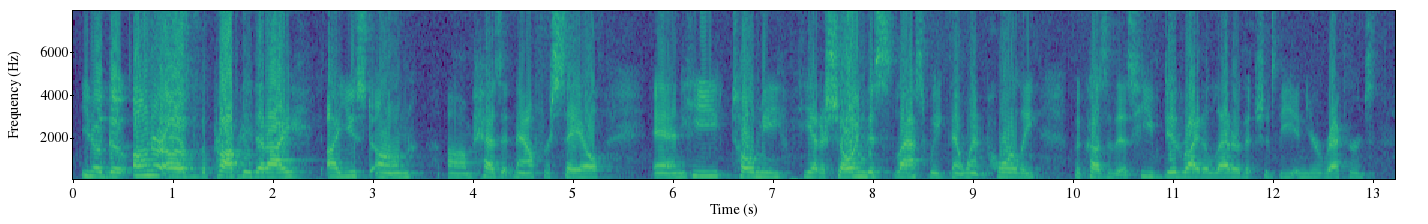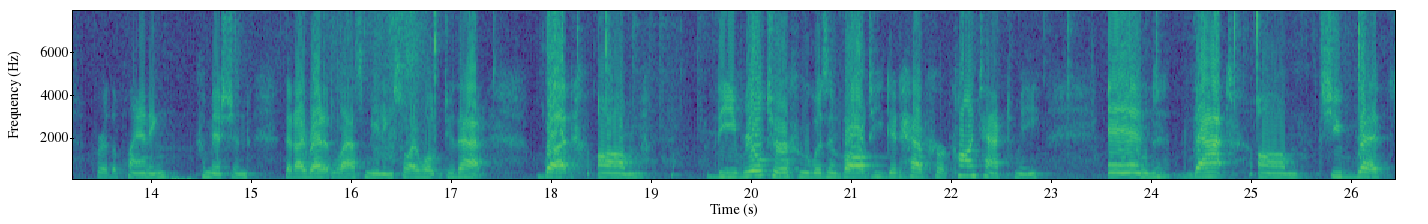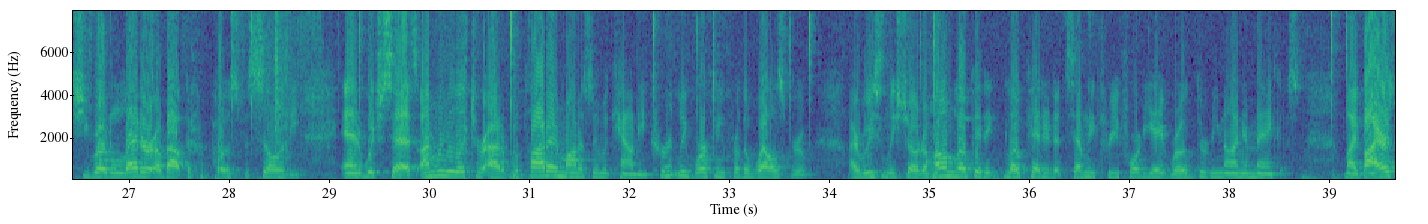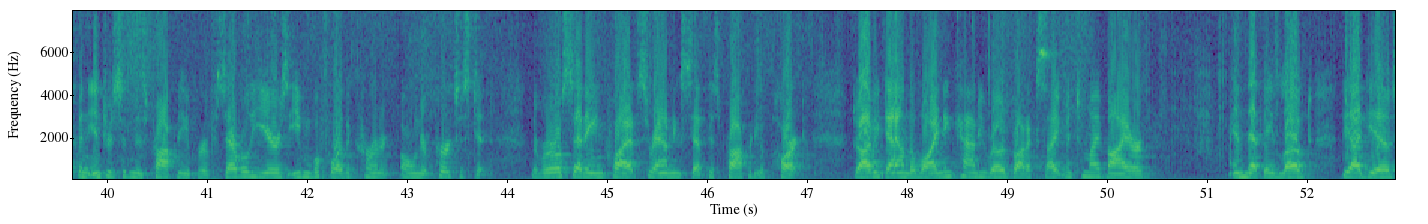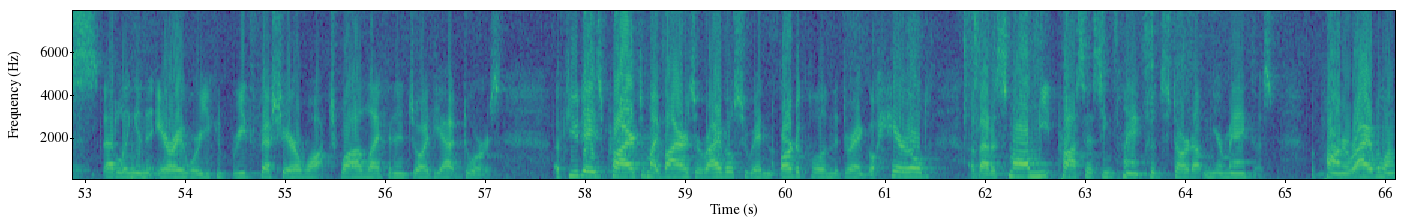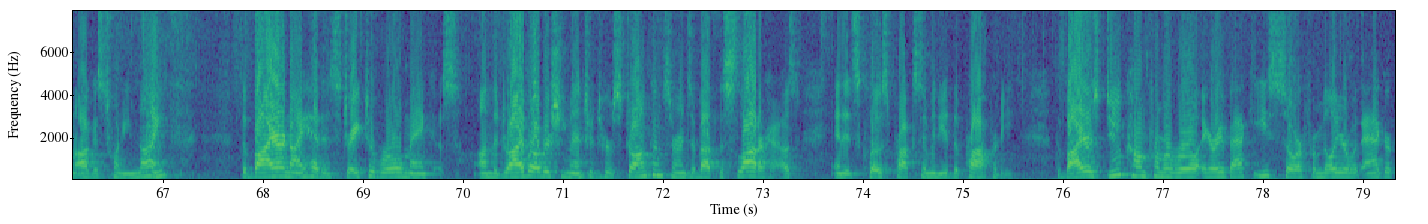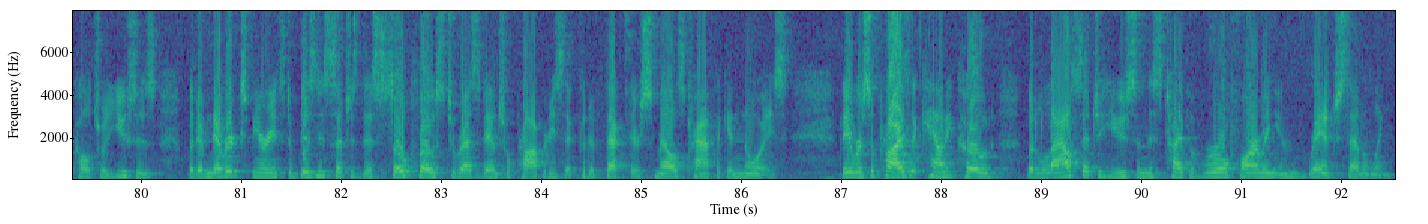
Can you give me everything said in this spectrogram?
you know, the owner of the property that I, I used to own um, has it now for sale. And he told me he had a showing this last week that went poorly because of this. He did write a letter that should be in your records for the planning commission that I read at the last meeting, so I won't do that. But um, the realtor who was involved, he did have her contact me. And that, um, she read, she wrote a letter about the proposed facility, and which says, "I'm a realtor out of La Plata and Montezuma County, currently working for the Wells Group. I recently showed a home located, located at 7348 Road 39 in Mancos. My buyer's been interested in this property for several years, even before the current owner purchased it. The rural setting and quiet surroundings set this property apart. Driving down the winding county road brought excitement to my buyer, and that they loved the idea of settling in an area where you can breathe fresh air, watch wildlife, and enjoy the outdoors. A few days prior to my buyer's arrival, she read an article in the Durango Herald about a small meat processing plant could start up near Mancos. Upon arrival on August 29th, the buyer and I headed straight to rural Mancos. On the drive over, she mentioned her strong concerns about the slaughterhouse and its close proximity to the property. The buyers do come from a rural area back east, so are familiar with agricultural uses, but have never experienced a business such as this so close to residential properties that could affect their smells, traffic, and noise. They were surprised that county code would allow such a use in this type of rural farming and ranch settling.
